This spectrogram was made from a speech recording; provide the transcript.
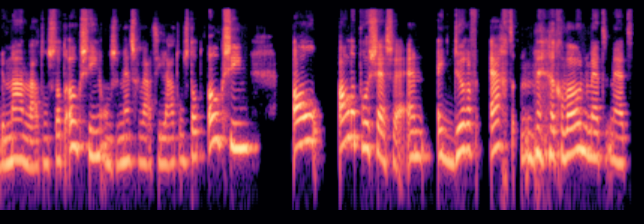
de maan laat ons dat ook zien. Onze menstruatie laat ons dat ook zien. Al alle processen. En ik durf echt gewoon met, met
